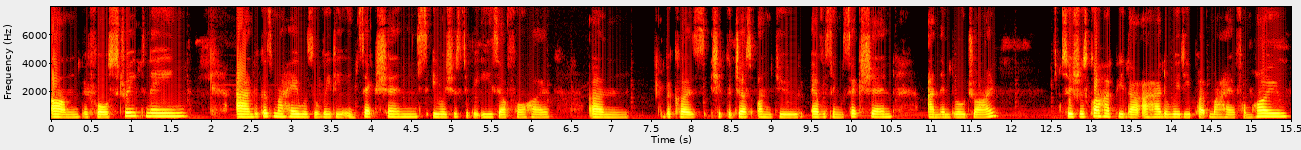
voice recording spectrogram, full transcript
um, before straightening. And because my hair was already in sections it was just a bit easier for her um, because she could just undo every single section and then blow dry. So she was quite happy that I had already put my hair from home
